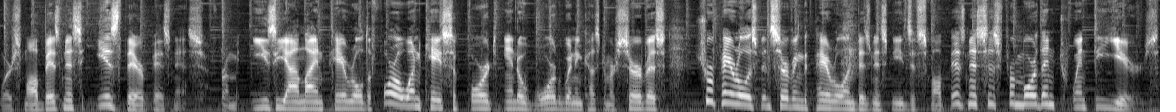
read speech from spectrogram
where small business is their business. From easy online payroll to 401k support and award winning customer service, Sure Payroll has been serving the payroll and business needs of small businesses for more than 20 years.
